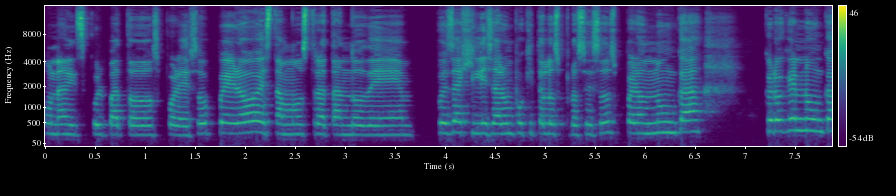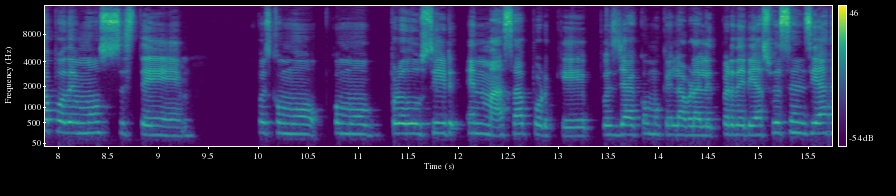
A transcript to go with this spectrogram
Una disculpa a todos por eso, pero estamos tratando de pues de agilizar un poquito los procesos, pero nunca creo que nunca podemos este pues como, como producir en masa porque pues ya como que la bralet perdería su esencia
